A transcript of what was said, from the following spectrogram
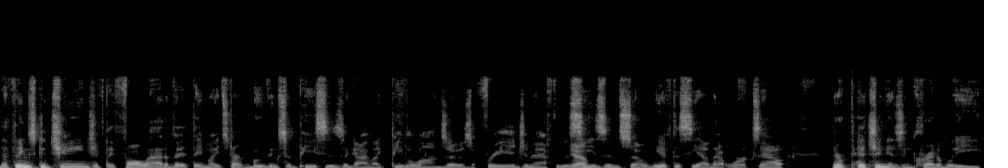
Now things could change if they fall out of it. They might start moving some pieces. A guy like Pete Alonso is a free agent after the Yeah. season, so we have to see how that works out. Their pitching is incredibly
